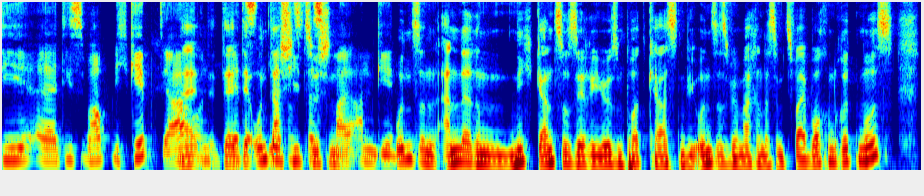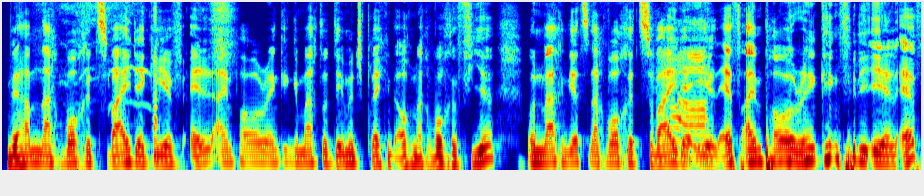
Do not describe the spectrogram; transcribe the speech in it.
die, äh, es überhaupt nicht gibt. Ja, Nein, und der- der Unterschied uns zwischen mal angehen. uns und anderen nicht ganz so seriösen Podcasten wie uns ist, wir machen das im Zwei-Wochen-Rhythmus. Wir haben nach Woche zwei der GFL ein Power-Ranking gemacht und dementsprechend auch nach Woche vier und machen jetzt nach Woche zwei Ja. der ELF ein Power-Ranking für die ELF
